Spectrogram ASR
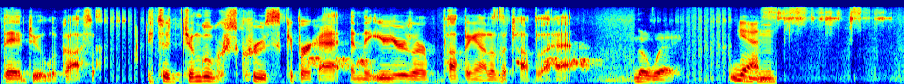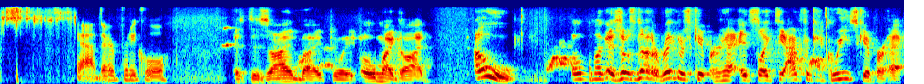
they do look awesome. It's a Jungle Cruise skipper hat, and the ears are popping out of the top of the hat. No way. Yes. Mm-hmm. Yeah, they're pretty cool. It's designed by Dwayne. Oh my God. Oh. Oh my God. So it's not a regular skipper hat. It's like the African green skipper hat.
